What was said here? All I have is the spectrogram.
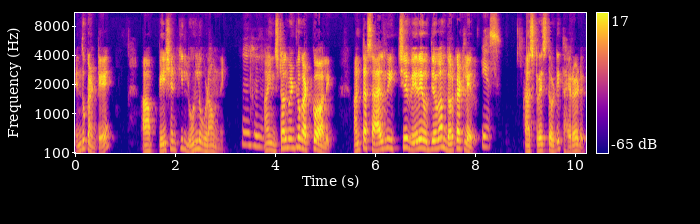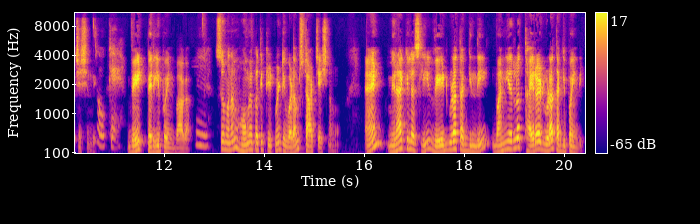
ఎందుకంటే ఆ పేషెంట్కి లోన్లు కూడా ఉన్నాయి. ఆ ఇన్స్టాల్మెంట్లు కట్టుకోవాలి. అంత శాలరీ ఇచ్చే వేరే ఉద్యోగం దొరకట్లేదు. ఆ స్ట్రెస్ తోటి థైరాయిడ్ వచ్చేసింది. ఓకే. వెయిట్ పెరిగిపోయింది బాగా. సో మనం హోమియోపతి ట్రీట్మెంట్ ఇవ్వడం స్టార్ట్ చేసినాము. అండ్ మిరాక్యులస్లీ వెయిట్ కూడా తగ్గింది. వన్ ఇయర్లో థైరాయిడ్ కూడా తగ్గిపోయింది.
